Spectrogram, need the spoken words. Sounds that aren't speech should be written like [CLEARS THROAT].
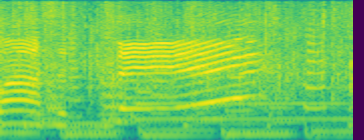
más de...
